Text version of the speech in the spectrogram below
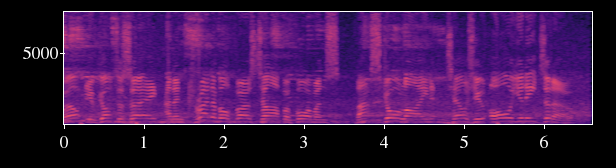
Well, you've got to say, an incredible first-half performance. That scoreline tells you all you need to know.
